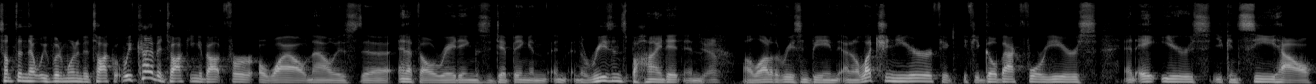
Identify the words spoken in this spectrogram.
Something that we've been wanting to talk about. We've kind of been talking about for a while now is the NFL ratings dipping and, and, and the reasons behind it, and Yeah. a lot of the reason being an election year. If you if you go back four years and eight years, you can see how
